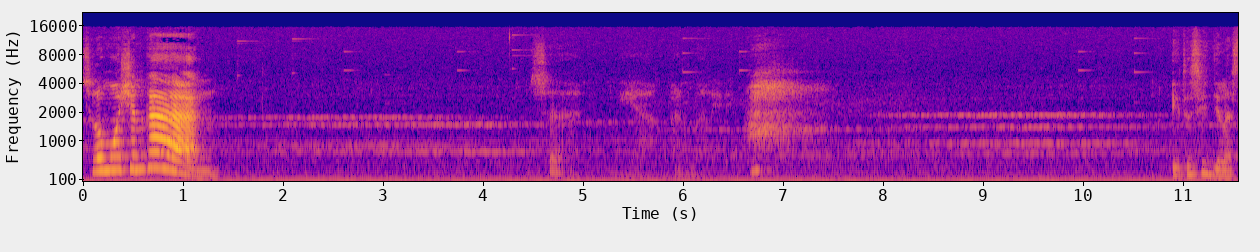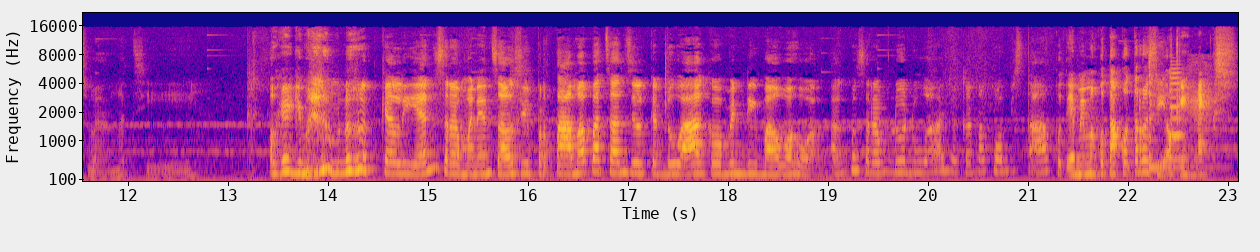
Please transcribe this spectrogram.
Slow motion kan? Ya, kan balik. itu sih jelas banget sih. Oke gimana menurut kalian seraman Salsi pertama Pat Sansil kedua? Komen di bawah. Wah, aku seram dua-duanya karena aku habis takut. Ya memang aku takut terus sih. Oke next.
